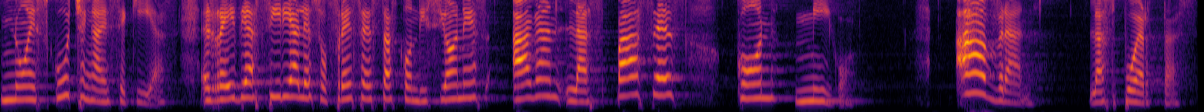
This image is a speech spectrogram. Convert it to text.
No escuchen a Ezequías. El rey de Asiria les ofrece estas condiciones hagan las paces conmigo. Abran las puertas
